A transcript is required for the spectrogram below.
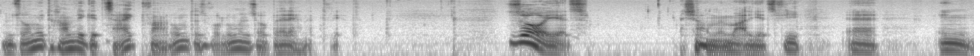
Und somit haben wir gezeigt, warum das Volumen so berechnet wird. So, jetzt schauen wir mal jetzt, wie äh, in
